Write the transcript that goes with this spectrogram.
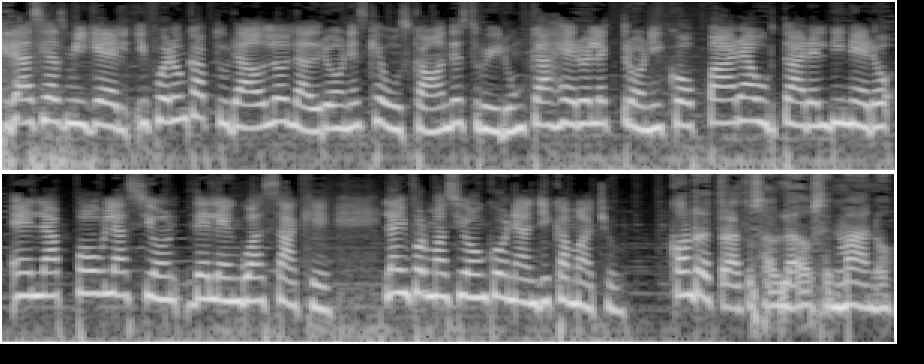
Gracias, Miguel. Y fueron capturados los ladrones que buscaban destruir un cajero electrónico para hurtar el dinero en la población de Lengua Saque. La información con Angie Camacho. Con retratos hablados en mano,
